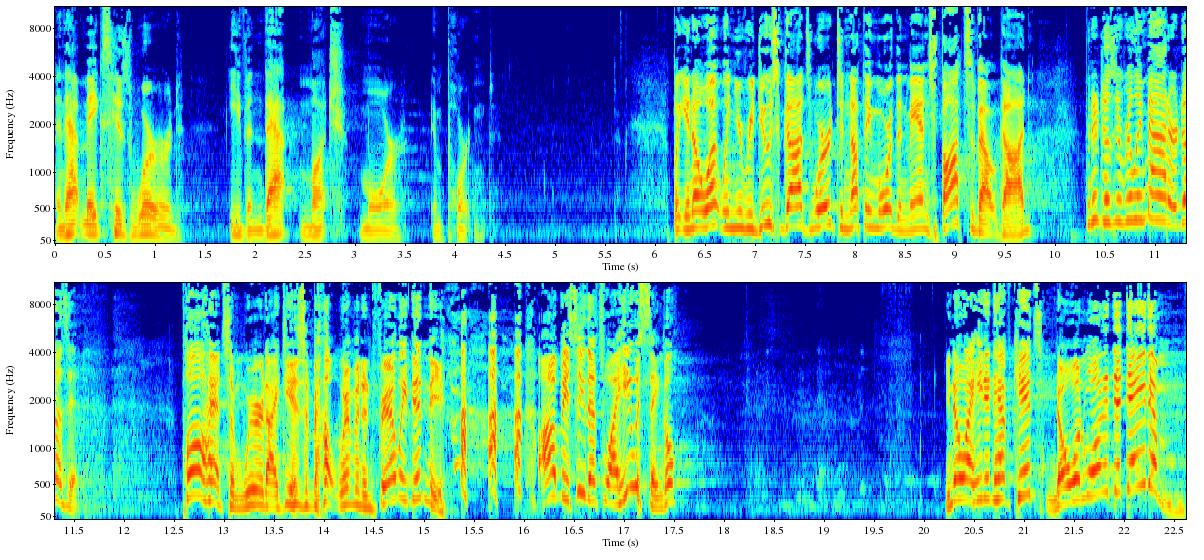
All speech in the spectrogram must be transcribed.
And that makes His Word even that much more important. But you know what? When you reduce God's word to nothing more than man's thoughts about God, then it doesn't really matter, does it? Paul had some weird ideas about women and family, didn't he? Obviously, that's why he was single. You know why he didn't have kids? No one wanted to date him.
